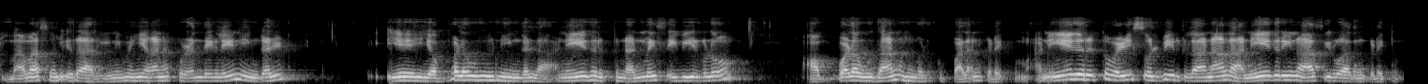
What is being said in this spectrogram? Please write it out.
பாபா சொல்கிறார் இனிமையான குழந்தைகளே நீங்கள் ஏ எவ்வளவு நீங்கள் அநேகருக்கு நன்மை செய்வீர்களோ அவ்வளவுதான் உங்களுக்கு பலன் கிடைக்கும். அநேகருக்கு வழி சொல்வீர்களானால் அநேகரின் ஆசீர்வாதம் கிடைக்கும்.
